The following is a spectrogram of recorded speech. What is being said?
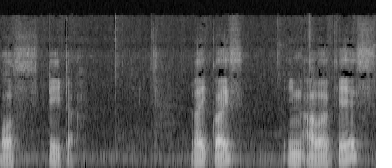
cos theta. Likewise in our case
